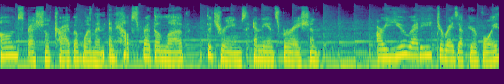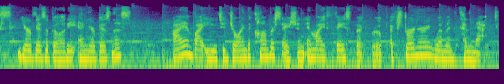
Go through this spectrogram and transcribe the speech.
own special tribe of women and help spread the love, the dreams, and the inspiration. Are you ready to raise up your voice, your visibility, and your business? I invite you to join the conversation in my Facebook group, Extraordinary Women Connect.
